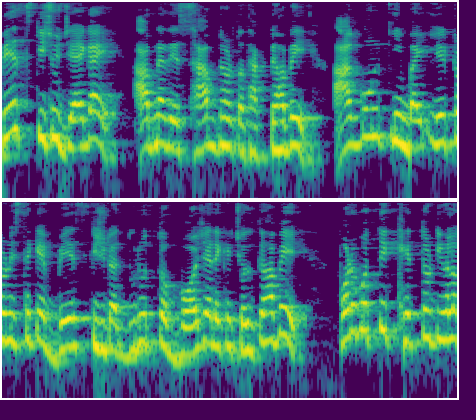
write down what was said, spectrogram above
বেশ কিছু জায়গায় আপনাদের সাবধানতা থাকতে হবে। আগুন কিংবা ইলেকট্রনিক্স থেকে বেশ কিছুটা দূরত্ব বজায় রেখে চলতে হবে। পরবর্তী ক্ষেত্রটি হলো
